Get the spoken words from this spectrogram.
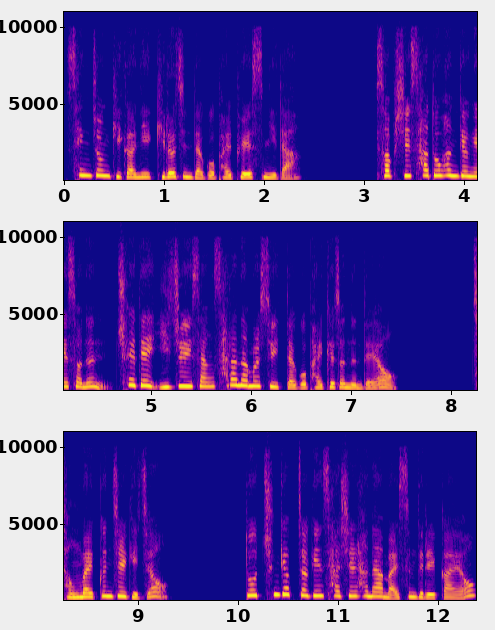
생존 기간이 길어진다고 발표했습니다. 섭씨 4도 환경에서는 최대 2주 이상 살아남을 수 있다고 밝혀졌는데요. 정말 끈질기죠? 또 충격적인 사실 하나 말씀드릴까요?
